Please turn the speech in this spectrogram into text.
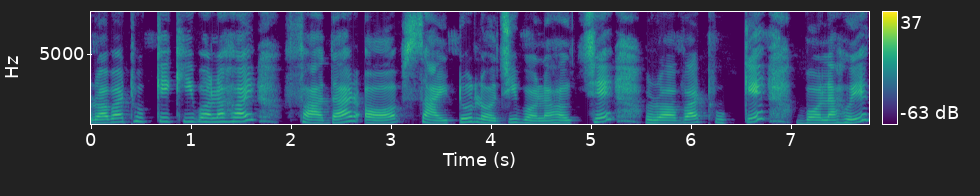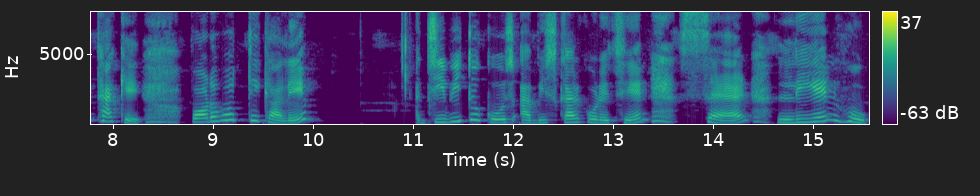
রবার্ট হুককে কি বলা হয়? ফাদার অফ সাইটোলজি বলা হচ্ছে। রবার্ট হুককে বলা হয়ে থাকে। পরবর্তীকালে জীবিত কোষ আবিষ্কার করেছেন স্যার লিয়েন হুক।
